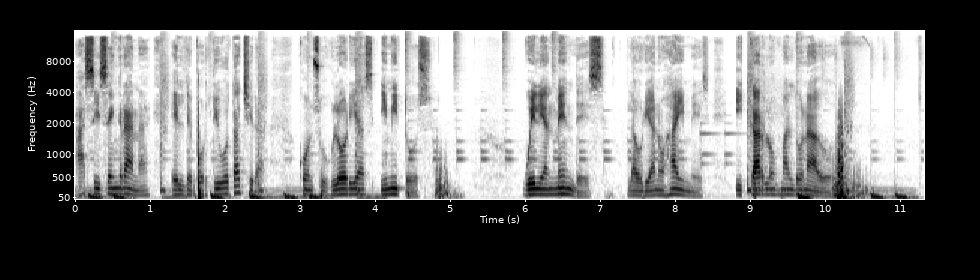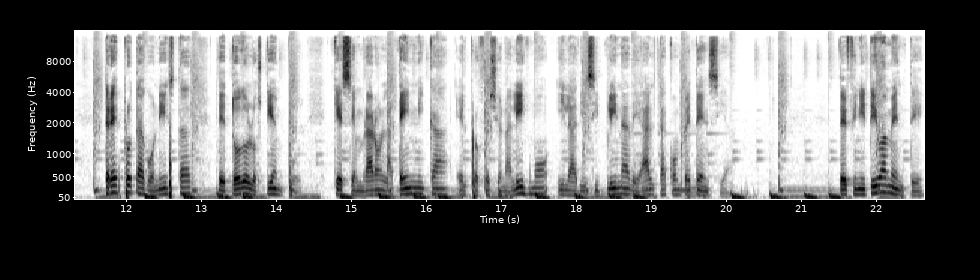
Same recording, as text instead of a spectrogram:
Así se engrana el Deportivo Táchira con sus glorias y mitos. William Méndez, Laureano Jaimes y Carlos Maldonado. Tres protagonistas de todos los tiempos que sembraron la técnica, el profesionalismo y la disciplina de alta competencia. Definitivamente,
